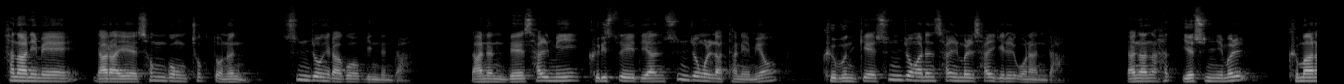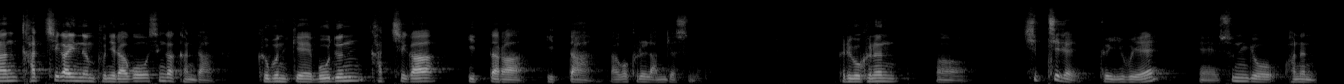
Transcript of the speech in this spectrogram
하나님의 나라의 성공 척도는 순종이라고 믿는다. 나는 내 삶이 그리스도에 대한 순종을 나타내며 그분께 순종하는 삶을 살기를 원한다. 나는 예수님을 그만한 가치가 있는 분이라고 생각한다. 그분께 모든 가치가 있다라 있다라고 글을 남겼습니다. 그리고 그는 17일 어, 그 이후에 예, 순교하는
